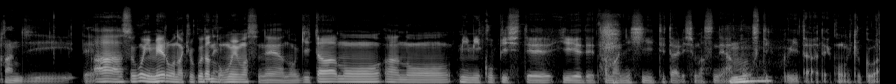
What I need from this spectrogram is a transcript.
感じで。ああすごいメローな曲だと思いますね。あのギターもあの耳コピして家でたまに弾いてたりしますね。アコースティックギターでこの曲は。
